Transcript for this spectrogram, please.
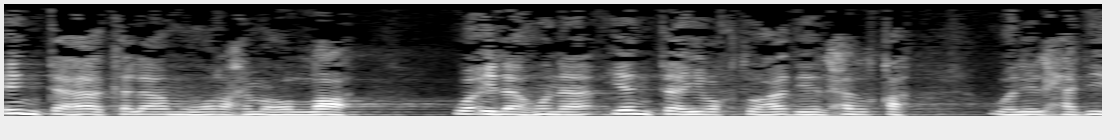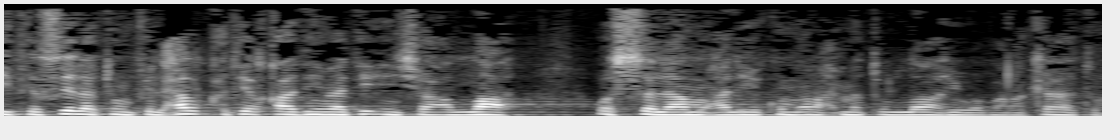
انتهى كلامه رحمه الله. وإلى هنا ينتهي وقت هذه الحلقة. وللحديث صلة في الحلقة القادمة إن شاء الله. والسلام عليكم ورحمة الله وبركاته.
